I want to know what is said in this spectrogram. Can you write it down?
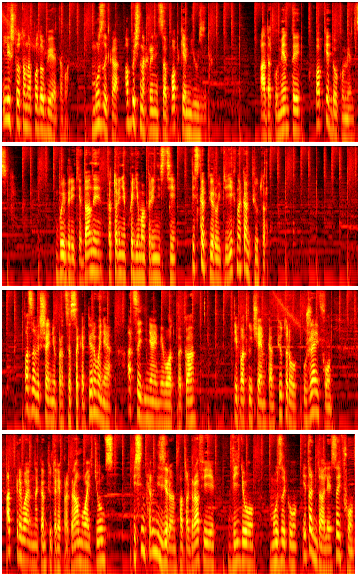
или что-то наподобие этого. Музыка обычно хранится в папке Music, а документы в папке Documents. Выберите данные, которые необходимо перенести и скопируйте их на компьютер. По завершению процесса копирования отсоединяем его от ПК и подключаем к компьютеру уже iPhone. Открываем на компьютере программу iTunes и синхронизируем фотографии, видео, музыку и так далее с iPhone.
